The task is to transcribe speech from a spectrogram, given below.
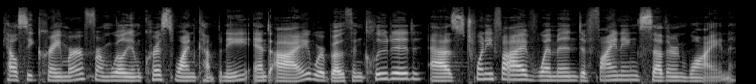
Kelsey Kramer from William Chris Wine Company and I were both included as 25 women defining Southern wine.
